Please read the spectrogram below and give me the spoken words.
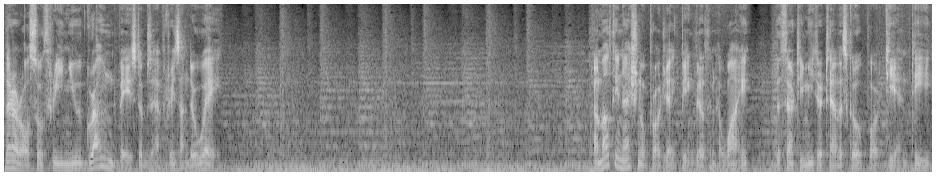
There are also three new ground-based observatories underway. A multinational project being built in Hawaii, the 30 meter telescope, or TMT,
